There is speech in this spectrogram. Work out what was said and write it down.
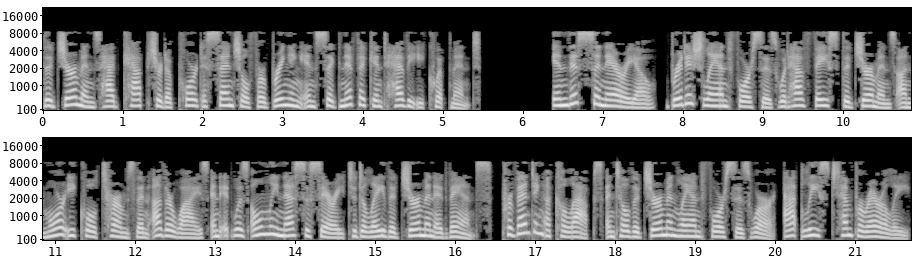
the Germans had captured a port essential for bringing in significant heavy equipment. In this scenario, British land forces would have faced the Germans on more equal terms than otherwise and it was only necessary to delay the German advance, preventing a collapse until the German land forces were, at least temporarily,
